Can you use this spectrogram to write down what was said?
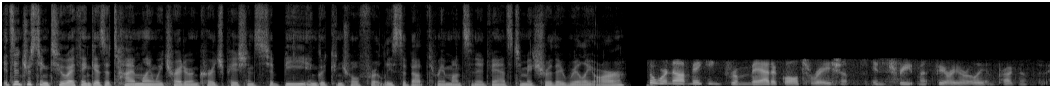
It's interesting, too. I think as a timeline, we try to encourage patients to be in good control for at least about three months in advance to make sure they really are. So we're not making dramatic alterations in treatment very early in pregnancy.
